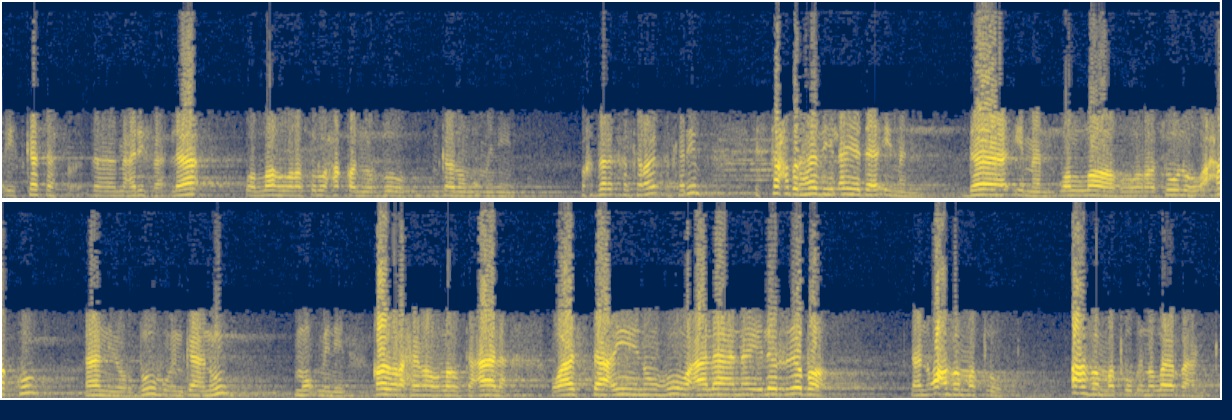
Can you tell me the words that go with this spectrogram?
يتكسف ده معرفة. لا والله ورسوله حقا يرضوه إن كانوا مؤمنين. واخد بالك الكريم؟ استحضر هذه الآية دائما. دائما. والله ورسوله أحق أن يرضوه إن كانوا مؤمنين. قال رحمه الله تعالى وأستعينه على نيل الرضا. لأنه أعظم مطلوب أعظم مطلوب إن الله يرضى عنك.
